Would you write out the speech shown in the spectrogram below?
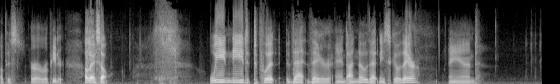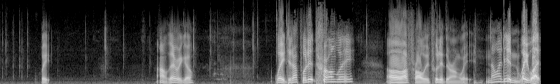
a piston or a repeater. Okay, so we need to put that there, and I know that needs to go there, and wait. Oh, there we go. Wait, did I put it the wrong way? Oh, I probably put it the wrong way. No, I didn't. Wait, what?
